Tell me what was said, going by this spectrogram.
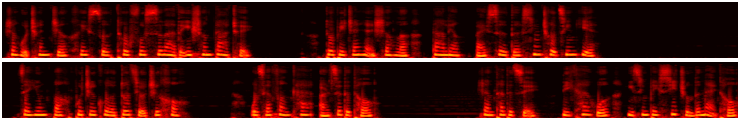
让我穿着黑色透肤丝袜的一双大腿，都被沾染上了大量白色的腥臭精液。在拥抱不知过了多久之后，我才放开儿子的头，让他的嘴离开我已经被吸肿的奶头。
